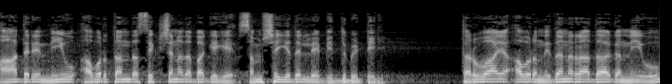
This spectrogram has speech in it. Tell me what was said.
ಆದರೆ ನೀವು ಅವರು ತಂದ ಶಿಕ್ಷಣದ ಬಗೆಗೆ ಸಂಶಯದಲ್ಲೇ ಬಿದ್ದುಬಿಟ್ಟಿರಿ. ತರುವಾಯ ಅವರು ನಿಧನರಾದಾಗ ನೀವು,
